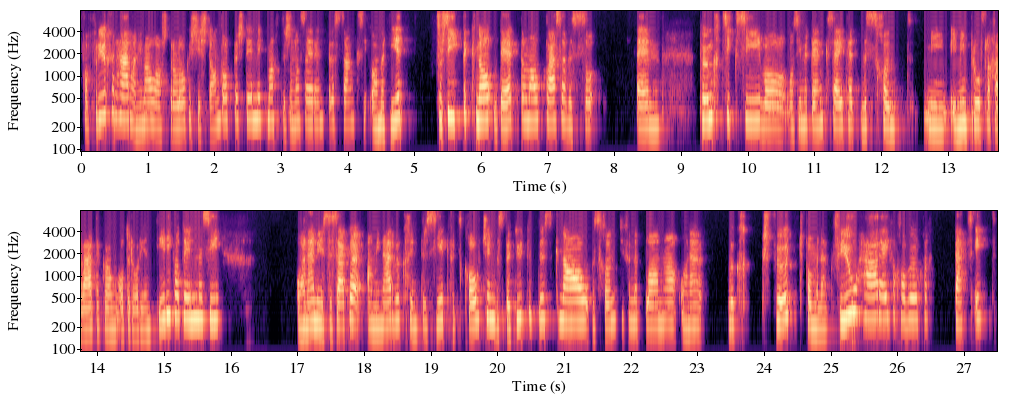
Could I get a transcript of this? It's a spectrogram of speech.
von früher her, habe ich mal astrologische Standortbestimmung gemacht, das war noch sehr interessant. Gewesen. Und haben wir die zur Seite genommen und dort mal gelesen, was so ähm, Punkte waren, wo, wo sie mir dann gesagt hat, was könnte in meinem beruflichen Werdegang oder Orientierung drin sein. Und dann musste ich sagen, habe mich wirklich interessiert für das Coaching, was bedeutet das genau, was könnte ich für einen Plan haben und dann wirklich gespürt, von einem Gefühl her einfach auch wirklich, that's it.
